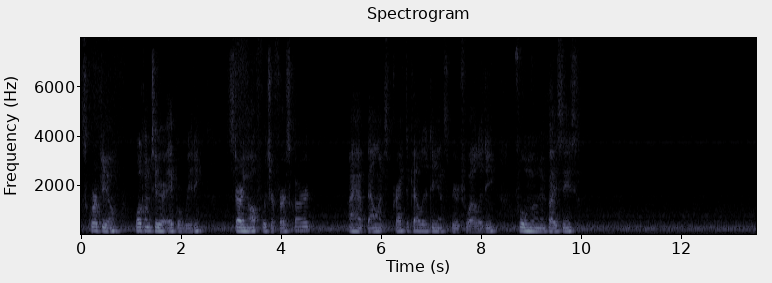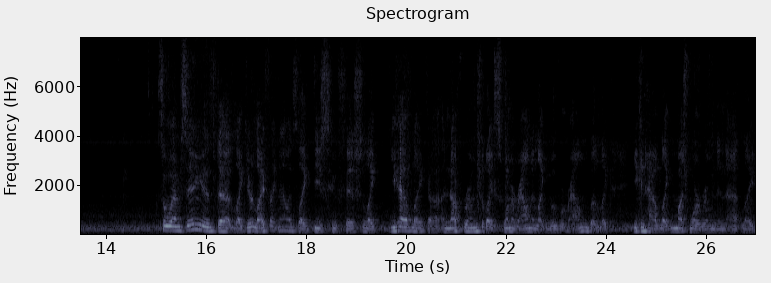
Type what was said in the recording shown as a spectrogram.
Scorpio, welcome to your April reading. Starting off with your first card, I have balance, practicality, and spirituality. Full moon in Pisces. So what I'm seeing is that like your life right now is like these two fish. Like you have like uh, enough room to like swim around and like move around, but like you can have like much more room than that. Like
